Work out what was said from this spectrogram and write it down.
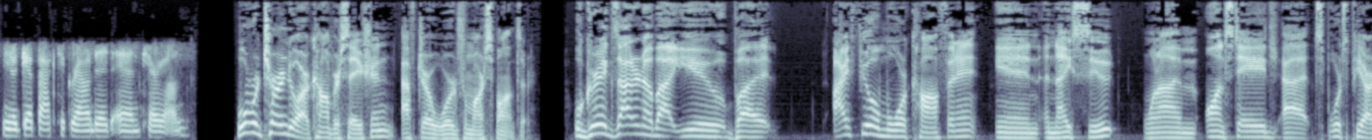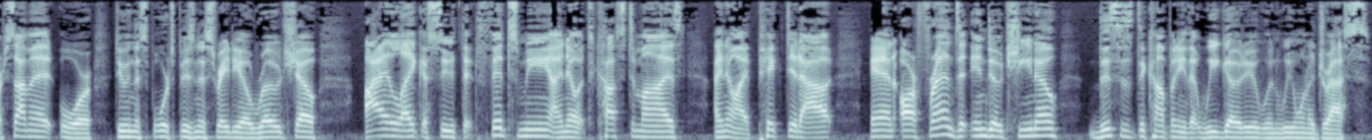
you know, get back to grounded and carry on. We'll return to our conversation after a word from our sponsor. Well, Griggs, I don't know about you, but I feel more confident in a nice suit when I'm on stage at Sports PR Summit or doing the Sports Business Radio Roadshow. I like a suit that fits me. I know it's customized. I know I picked it out. And our friends at Indochino, this is the company that we go to when we want to dress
